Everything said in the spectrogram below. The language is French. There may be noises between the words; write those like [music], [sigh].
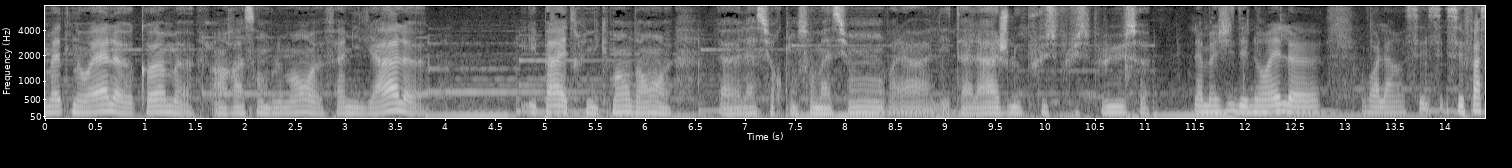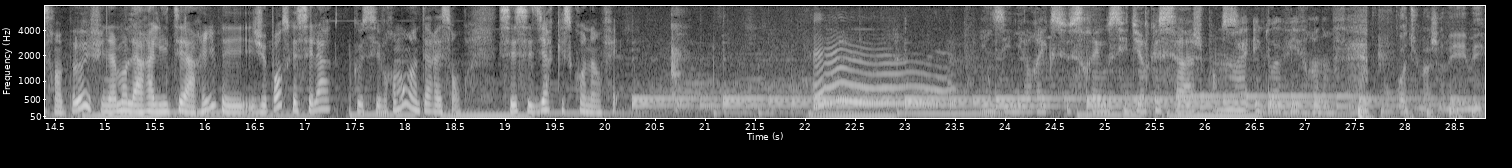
Remettre Noël comme un rassemblement familial et pas être uniquement dans euh, la surconsommation, voilà, l'étalage, le plus, plus, plus. La magie des Noëls, euh, voilà, s'efface un peu et finalement la réalité arrive et je pense que c'est là que c'est vraiment intéressant. C'est se dire qu'est-ce qu'on en fait. Ils ignoraient que ce serait aussi dur que ça, je pense. Ouais, ils doivent vivre un enfer. Pourquoi tu m'as jamais aimé?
